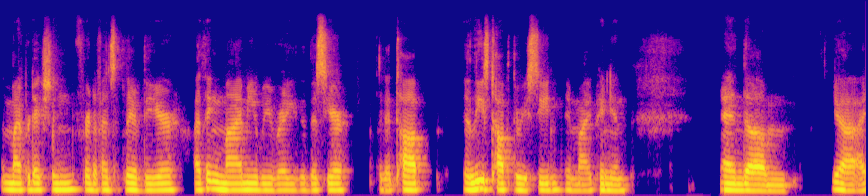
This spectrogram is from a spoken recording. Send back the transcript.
my prediction for defensive player of the year. I think Miami will be very good this year, like a top, at least top three seed in my opinion. And um, yeah,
